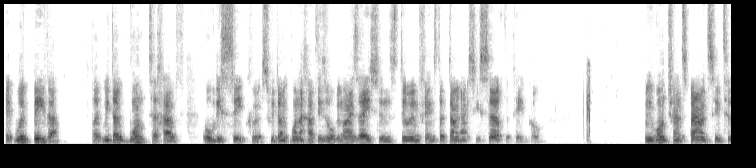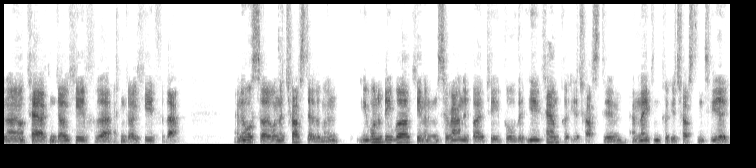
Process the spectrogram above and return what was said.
it would be that. Like, we don't want to have all these secrets. We don't want to have these organizations doing things that don't actually serve the people we want transparency to know, okay, I can go here for that, I can go here for that. And also on the trust element, you want to be working and surrounded by people that you can put your trust in and they can put your trust into you.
